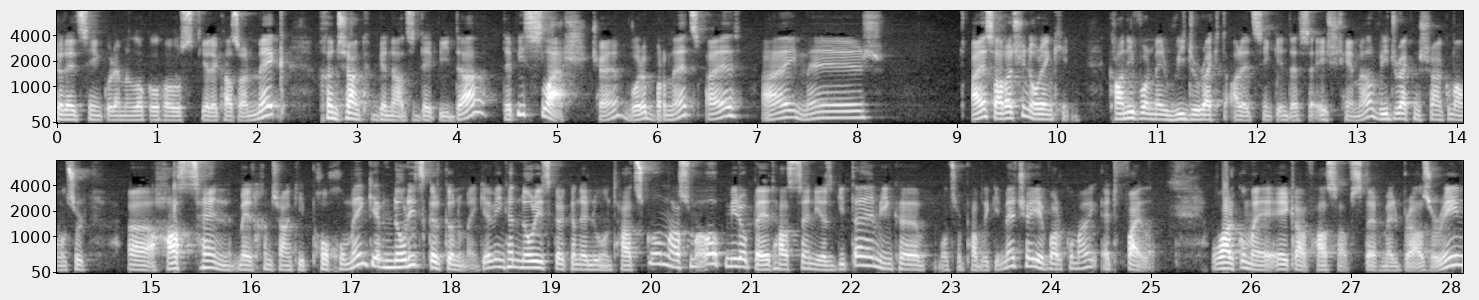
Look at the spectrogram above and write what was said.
գրեցինք ուրեմն localhost 3001, խնդրանք գնաց դեպի դա, դեպի slash, չէ, որը բռնեց այս այ մեր այս առաջին օրենքին քանի որ մեր redirect արեցինք index.html, redirect նշանակում է ոնց որ հասցեն մեր խնդրանքի փոխում ենք եւ նորից կրկնում ենք եւ ինքը նորից կրկնելու ընթացքում ասում է օպ մի րոպե այդ հասցեն ես գիտեմ ինքը ոնց որ public-ի մեջ է եւ վարկում է այդ ֆայլը ուղարկում է եկավ հասավ ստեղ մեր browser-ին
